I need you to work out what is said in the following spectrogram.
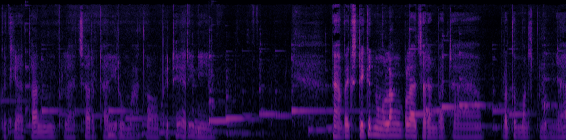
kegiatan belajar dari rumah atau PDR ini. Nah, baik sedikit mengulang pelajaran pada pertemuan sebelumnya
